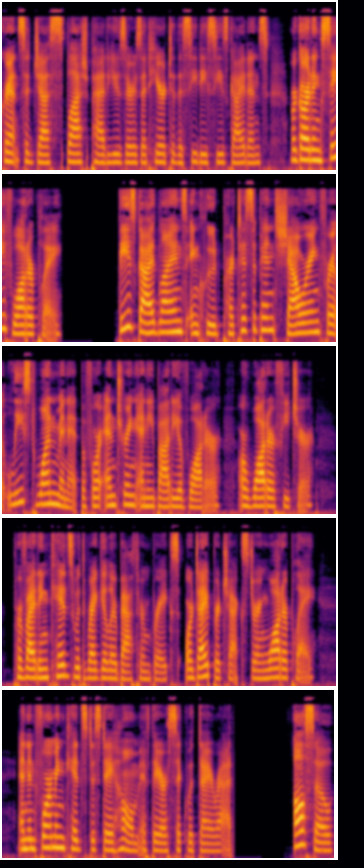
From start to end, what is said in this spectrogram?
Grant suggests splash pad users adhere to the CDC's guidance regarding safe water play. These guidelines include participants showering for at least one minute before entering any body of water or water feature, providing kids with regular bathroom breaks or diaper checks during water play, and informing kids to stay home if they are sick with diarrhea. Also,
